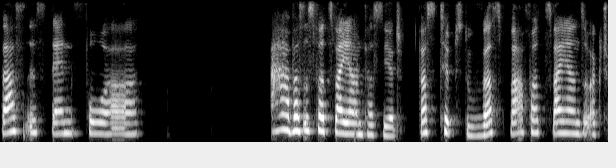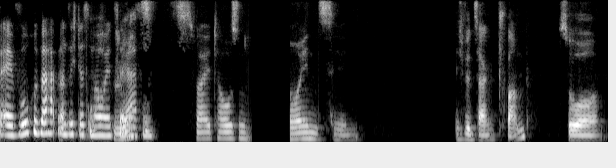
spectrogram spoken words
was ist denn vor... Ah, was ist vor zwei Jahren passiert? Was tippst du? Was war vor zwei Jahren so aktuell? Worüber hat man sich das Maul zerrissen? März 2019. Ich würde sagen Trump. So,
